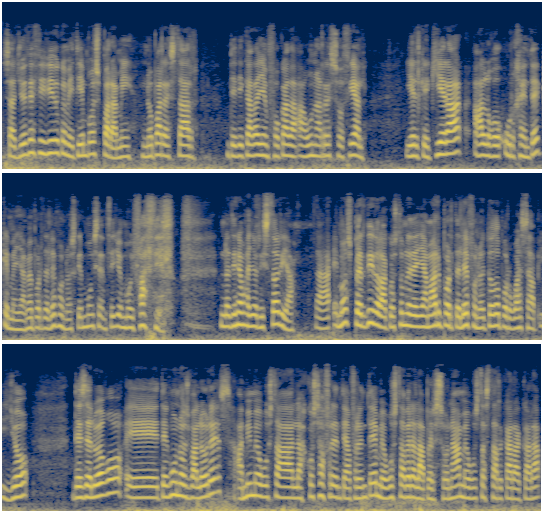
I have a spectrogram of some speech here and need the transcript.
O sea, yo he decidido que mi tiempo es para mí, no para estar dedicada y enfocada a una red social. Y el que quiera algo urgente, que me llame por teléfono. Es que es muy sencillo, es muy fácil. No tiene mayor historia. O sea, hemos perdido la costumbre de llamar por teléfono y todo por WhatsApp. Y yo, desde luego, eh, tengo unos valores. A mí me gustan las cosas frente a frente, me gusta ver a la persona, me gusta estar cara a cara.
